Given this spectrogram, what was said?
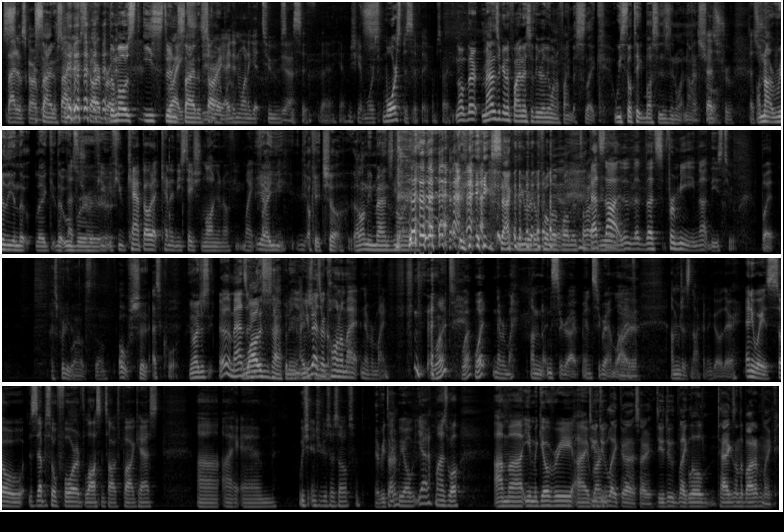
Side of Scarborough. Side of Side of Scarborough. the most eastern right. side of Scarborough. Sorry, Scarborough. I didn't want to get too Yeah. specific. Uh, yeah, we should get more more specific. I'm sorry. No, they're, mans are gonna find us if they really want to find us. Like we still take buses and whatnot. so That's true. That's I'm true. not really in the like the That's Uber. true. If you if you camp out at Kennedy Station long enough, you might yeah, find you, me. okay, chill. I don't need mans knowing exactly where to pull up all the time. That's not. know? That's for me, not these two. But That's pretty wild still. Oh shit! that's cool. You know, I just Yeah, the mans while are- this is happening, I You just guys are calling on my Never mind. what? What? What? Never mind. On Instagram, Instagram Live. yeah. I'm just not gonna go there. Anyways, so this is episode four of the Lost in Talks podcast. Uh, I am. We should introduce ourselves. Every Like time? we all. Yeah, might as well. I'm uh, Ian McGillivray. I Do you run. do like, uh, sorry, do you do like little tags on the bottom? Like,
